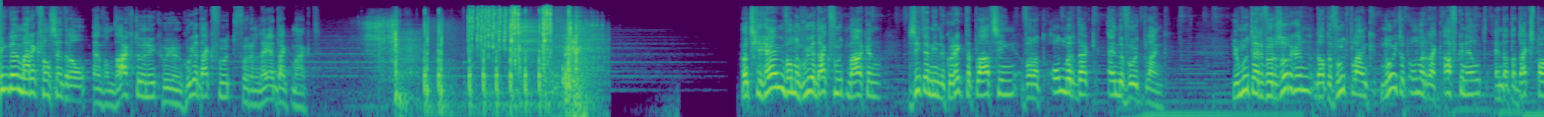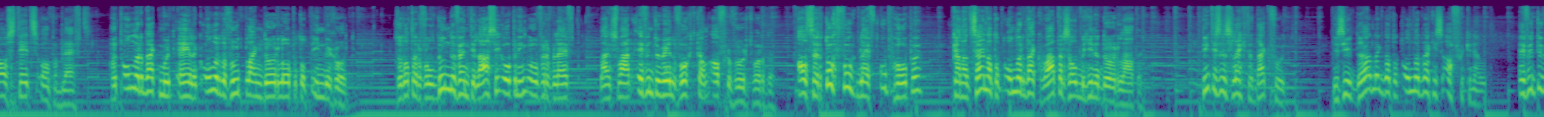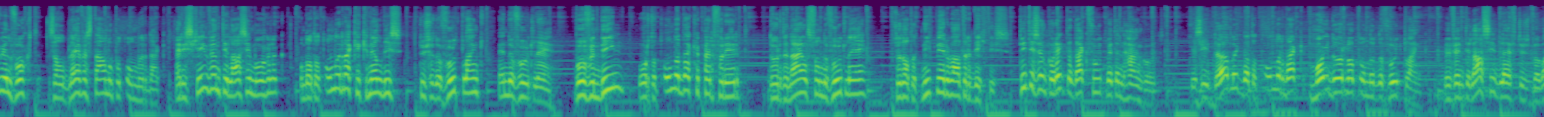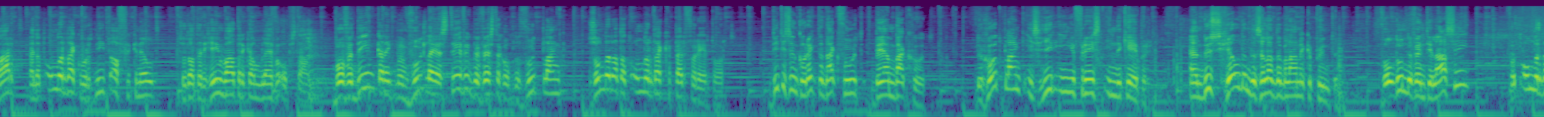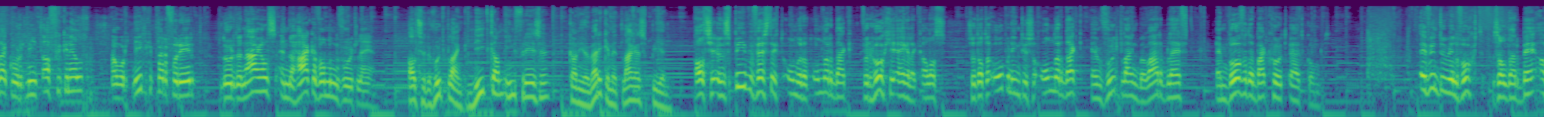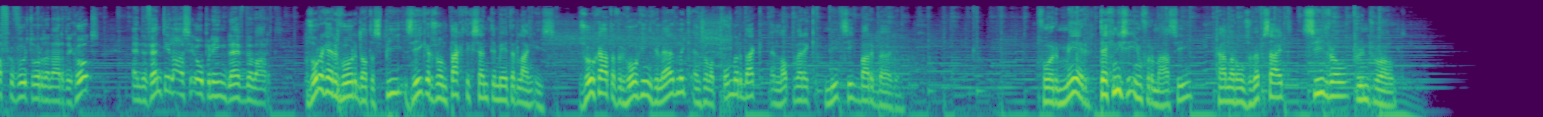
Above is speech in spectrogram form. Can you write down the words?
Ik ben Mark van Cedral en vandaag toon ik hoe je een goede dakvoet voor een leien dak maakt. Het geheim van een goede dakvoet maken zit hem in de correcte plaatsing van het onderdak en de voetplank. Je moet ervoor zorgen dat de voetplank nooit het onderdak afknelt en dat de dakspouw steeds open blijft. Het onderdak moet eigenlijk onder de voetplank doorlopen tot in de goot, zodat er voldoende ventilatieopening overblijft langs waar eventueel vocht kan afgevoerd worden. Als er toch vocht blijft ophopen, kan het zijn dat het onderdak water zal beginnen doorlaten. Dit is een slechte dakvoet. Je ziet duidelijk dat het onderdak is afgekneld. Eventueel vocht zal blijven staan op het onderdak. Er is geen ventilatie mogelijk omdat het onderdak gekneld is tussen de voetplank en de voetlei. Bovendien wordt het onderdak geperforeerd door de nagels van de voetlei, zodat het niet meer waterdicht is. Dit is een correcte dakvoet met een haangoot. Je ziet duidelijk dat het onderdak mooi doorloopt onder de voetplank. Mijn ventilatie blijft dus bewaard en het onderdak wordt niet afgekneld, zodat er geen water kan blijven opstaan. Bovendien kan ik mijn voetleien stevig bevestigen op de voetplank, zonder dat het onderdak geperforeerd wordt. Dit is een correcte dakvoet bij een bakgoot. De gootplank is hier ingefreesd in de keper. En dus gelden dezelfde belangrijke punten. Voldoende ventilatie, het onderdak wordt niet afgekneld en wordt niet geperforeerd door de nagels en de haken van mijn voetleien. Als je de voetplank niet kan invrezen, kan je werken met lange spieën. Als je een spie bevestigt onder het onderdak, verhoog je eigenlijk alles, zodat de opening tussen onderdak en voetplank bewaard blijft en boven de bakgoot uitkomt. Eventueel vocht zal daarbij afgevoerd worden naar de goot en de ventilatieopening blijft bewaard. Zorg ervoor dat de spie zeker zo'n 80 cm lang is. Zo gaat de verhoging geleidelijk en zal het onderdak en latwerk niet zichtbaar buigen. Voor meer technische informatie ga naar onze website cedro.world.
